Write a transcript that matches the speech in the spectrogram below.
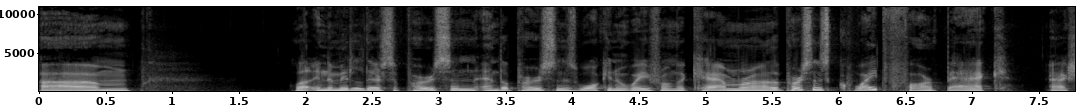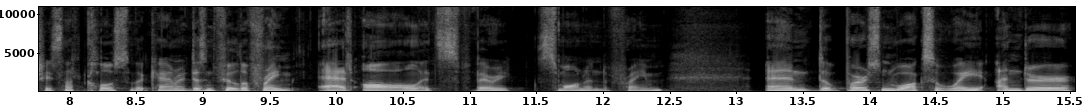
um, Well, in the middle, there's a person, and the person is walking away from the camera. The person is quite far back. Actually, it's not close to the camera. It doesn't fill the frame at all. It's very small in the frame. And the person walks away under,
